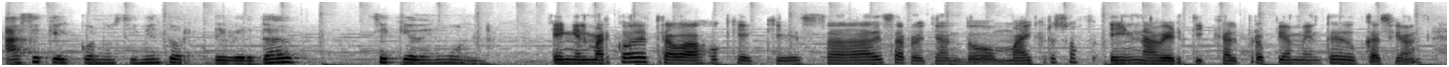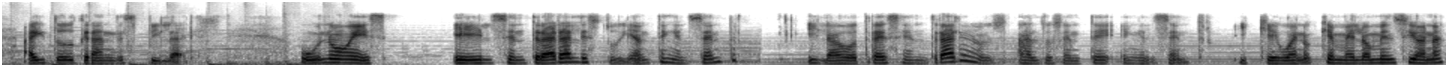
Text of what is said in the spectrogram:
hace que el conocimiento de verdad se quede en uno en el marco de trabajo que, está desarrollando Microsoft en la vertical propiamente de educación, hay dos grandes pilares. Uno es el centrar al estudiante en el centro y la otra es centrar al docente en el centro. Y qué bueno que me lo menciona,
